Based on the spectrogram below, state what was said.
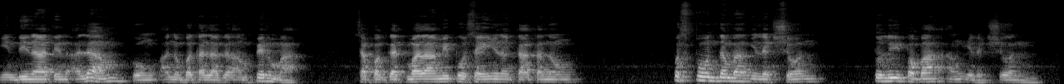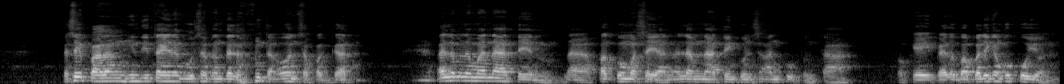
Hindi natin alam kung ano ba talaga ang pirma sapagkat marami po sa inyo nagtatanong postpone na ba ang eleksyon? Tuloy pa ba ang eleksyon? Kasi parang hindi tayo nag-usap ng dalawang taon sapagkat alam naman natin na pag pumasayan, alam natin kung saan pupunta. Okay? Pero babalikan ko po yon.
